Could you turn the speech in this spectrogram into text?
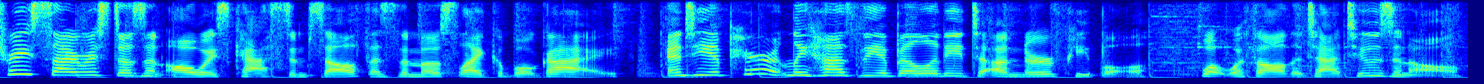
Trace Cyrus doesn't always cast himself as the most likable guy, and he apparently has the ability to unnerve people, what with all the tattoos and all.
